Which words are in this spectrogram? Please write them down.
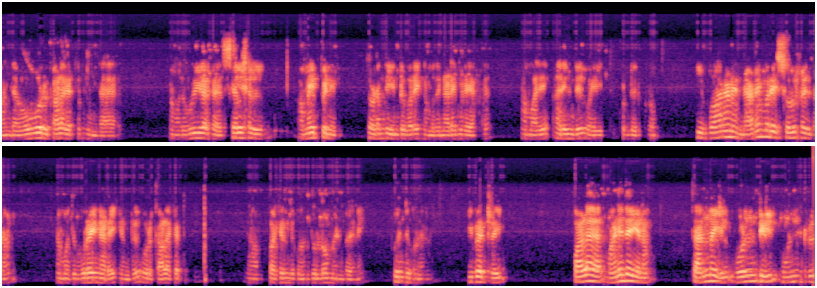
அந்த ஒவ்வொரு காலகட்டத்திலும் இந்த நமது உயிரக செல்கள் அமைப்பினில் தொடர்ந்து இன்று வரை நமது நடைமுறையாக நாம் அதை அறிந்து வைத்து கொண்டிருக்கிறோம். இவ்வாறான நடைமுறை சொல்கள் தான் நமது உரைநடை என்று ஒரு காலகட்டத்தில் நாம் பகிர்ந்து கொண்டுள்ளோம் என்பதனை புரிந்து கொள்ளணும் இவற்றை பல மனித இனம் தன்மையில் ஒன்றில் ஒன்று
